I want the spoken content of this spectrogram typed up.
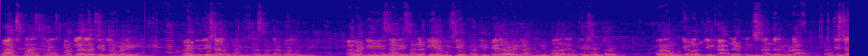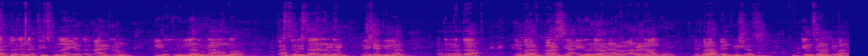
బ్లాక్స్ స్మగ్లర్ల చేతిలో పడి బయట దేశాలకు పంపిస్తున్న సందర్భాలు ఉన్నాయి. కాబట్టి ఈసారి సన్న బియ్యం ఇచ్చి ప్రతి పేదవాడికి అడుగు నింపాలనే ఉద్దేశంతో గౌరవ ముఖ్యమంత్రి కేబినెట్ మినిస్టర్ అందరూ కూడా ప్రతిష్టాత్మకంగా తీసుకున్న ఈ యొక్క కార్యక్రమం. ఈ రోజు ఇల్లందు గ్రామంలో కస్తూరి సదానందం రేషన్ డీలర్ అతని వద్ద నెంబర్ ఆఫ్ కార్డ్స్ ఐదు వందల అరవై నాలుగు number of beneficiaries fifteen seventy one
